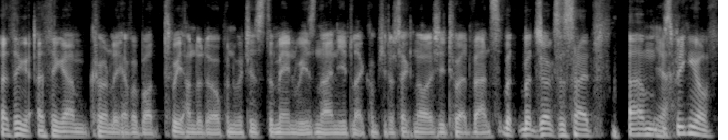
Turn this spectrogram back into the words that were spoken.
I think I think I'm currently have about 300 open, which is the main reason I need like computer technology to advance. But but jokes aside, um, yeah. speaking of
